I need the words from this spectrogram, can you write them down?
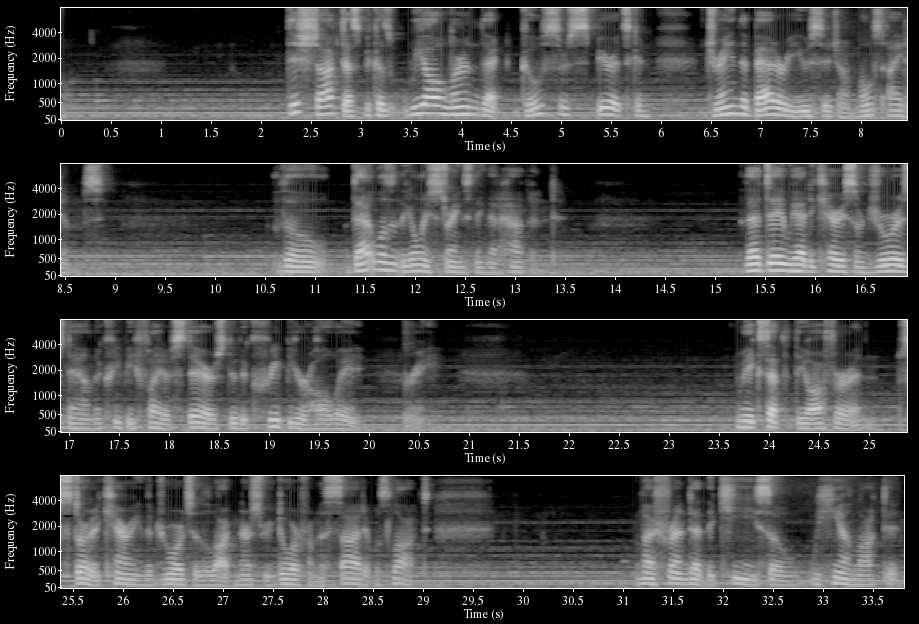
This shocked us because we all learned that ghosts or spirits can drain the battery usage on most items. Though that wasn't the only strange thing that happened. That day we had to carry some drawers down the creepy flight of stairs through the creepier hallway. We accepted the offer and started carrying the drawer to the locked nursery door from the side it was locked. My friend had the key, so he unlocked it.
